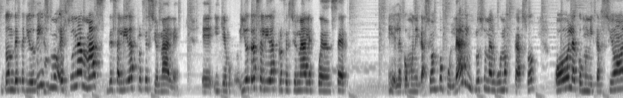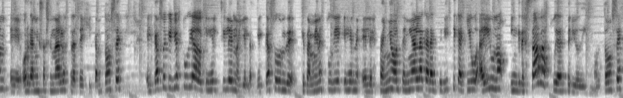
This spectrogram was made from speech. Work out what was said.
donde periodismo es una más de salidas profesionales eh, y, que, y otras salidas profesionales pueden ser eh, la comunicación popular, incluso en algunos casos, o la comunicación eh, organizacional o estratégica. Entonces, el caso que yo he estudiado, que es el chileno, y el, caso donde, que también estudié, que es el español, tenía la característica que ahí uno ingresaba a estudiar periodismo. Entonces,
